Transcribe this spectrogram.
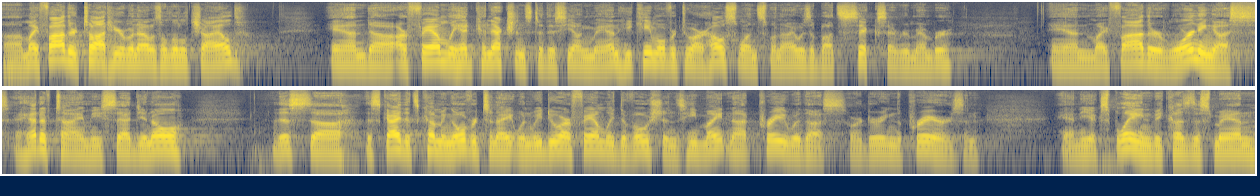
Uh, my father taught here when I was a little child. And uh, our family had connections to this young man. He came over to our house once when I was about six, I remember. And my father, warning us ahead of time, he said, You know, this, uh, this guy that's coming over tonight, when we do our family devotions, he might not pray with us or during the prayers. And, and he explained because this man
